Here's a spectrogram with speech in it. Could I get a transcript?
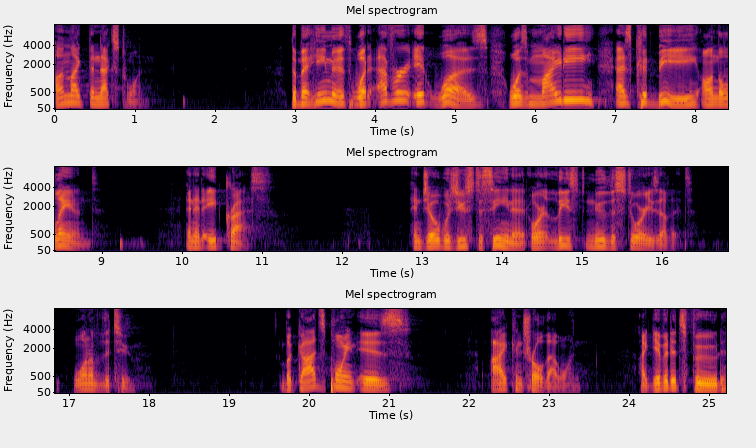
unlike the next one. The behemoth, whatever it was, was mighty as could be on the land, and it ate grass. And Job was used to seeing it, or at least knew the stories of it. One of the two. But God's point is I control that one. I give it its food,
